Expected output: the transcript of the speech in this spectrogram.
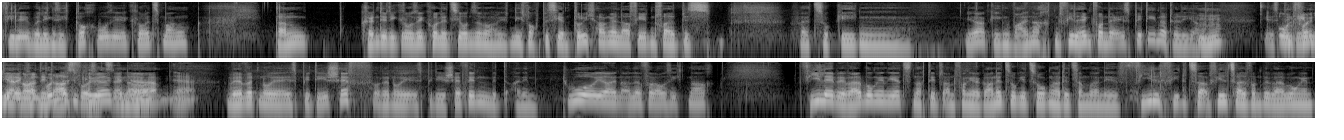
viele überlegen sich doch, wo sie ihr Kreuz machen. Dann könnte die Große Koalition so noch nicht noch ein bisschen durchhangeln, auf jeden Fall bis vielleicht so gegen, ja, gegen Weihnachten. Viel hängt von der SPD natürlich ab. Mhm. Und von der Kandidatenkür, genau. Ja, ja. Wer wird neuer SPD-Chef oder neue SPD-Chefin mit einem Duo ja in aller Voraussicht nach? Viele Bewerbungen jetzt, nachdem es Anfang ja gar nicht so gezogen hat. Jetzt haben wir eine viel, Vielzahl, Vielzahl von Bewerbungen.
